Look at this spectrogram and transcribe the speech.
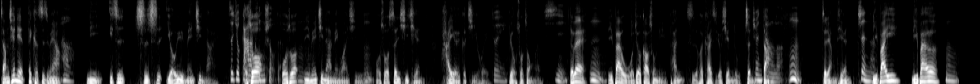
涨千点。哎，可是怎么样？哈你一直迟迟犹豫没进来，这就轧了空手的。我说你没进来没关系，嗯，我说升息前。还有一个机会，对，被我说中了，是对不对？嗯，礼拜五我就告诉你，盘市会开始又陷入震荡了。嗯，这两天震了。礼拜一、礼拜二，嗯，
